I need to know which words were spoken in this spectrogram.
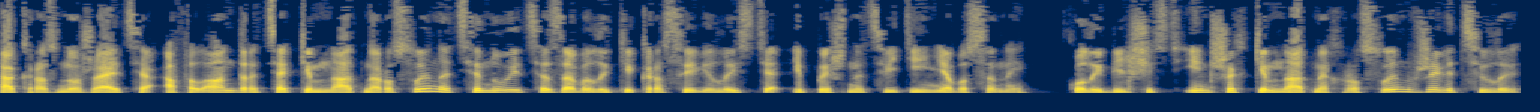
як розмножається афеландра, ця кімнатна рослина цінується за великі красиві листя і пишне цвітіння восени, коли більшість інших кімнатних рослин вже відцвіли.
